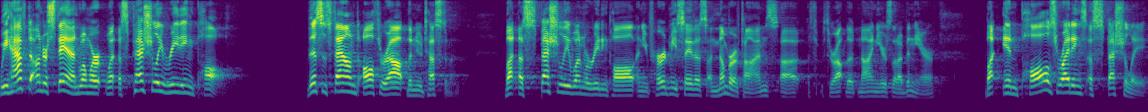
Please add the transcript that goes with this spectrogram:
We have to understand when we're especially reading Paul. This is found all throughout the New Testament, but especially when we're reading Paul, and you've heard me say this a number of times uh, th- throughout the nine years that I've been here. But in Paul's writings, especially,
